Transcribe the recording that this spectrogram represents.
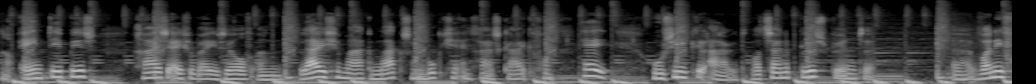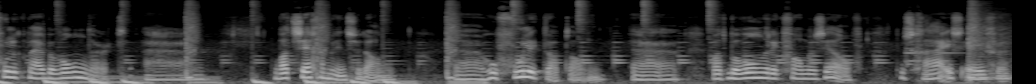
Nou, één tip is, ga eens even bij jezelf een lijstje maken, maak eens een boekje en ga eens kijken van, hé, hey, hoe zie ik eruit? Wat zijn de pluspunten? Uh, wanneer voel ik mij bewonderd? Uh, wat zeggen mensen dan? Uh, hoe voel ik dat dan? wat bewonder ik van mezelf? Dus ga eens even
